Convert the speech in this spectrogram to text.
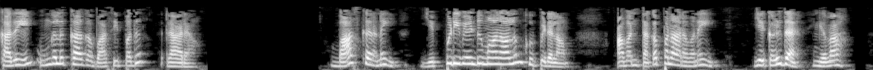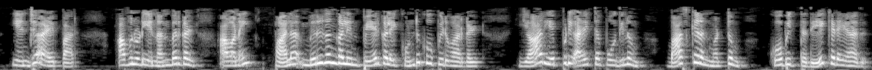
கதையை உங்களுக்காக வாசிப்பது ராரா. பாஸ்கரனை எப்படி வேண்டுமானாலும் கூப்பிடலாம். அவன் தகப்பனார் அவனை ஏ கழுத இங்க வா என்று அழைப்பார். அவனுடைய நண்பர்கள் அவனை பல மிருகங்களின் பெயர்களைக் கொண்டு கூப்பிடுவார்கள். யார் எப்படி அழைத்த போதிலும் பாஸ்கரன் மட்டும் கோபித்ததே கிடையாது.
